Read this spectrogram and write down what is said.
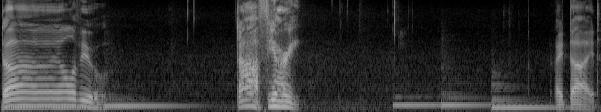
Die, all of you. Ah, Fury! I died.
